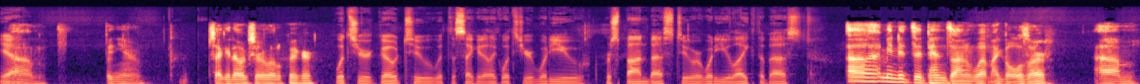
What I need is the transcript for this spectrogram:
Yeah. Um, but you know, psychedelics are a little quicker. what's your go-to with the psychedelic? What's your, what do you respond best to or what do you like the best? Uh, I mean, it depends on what my goals are. Um,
